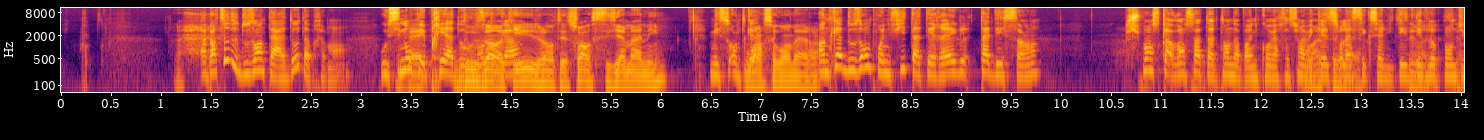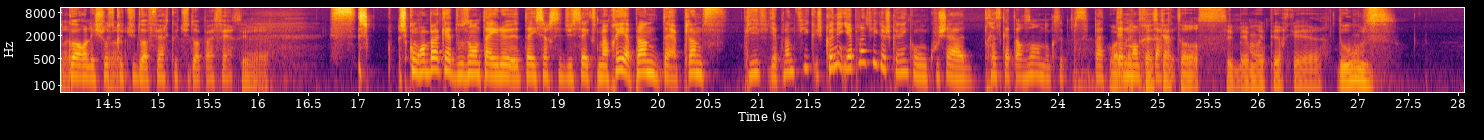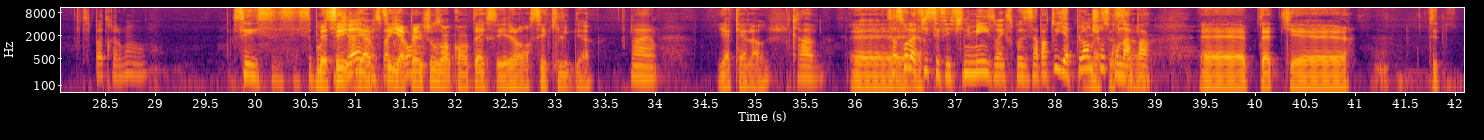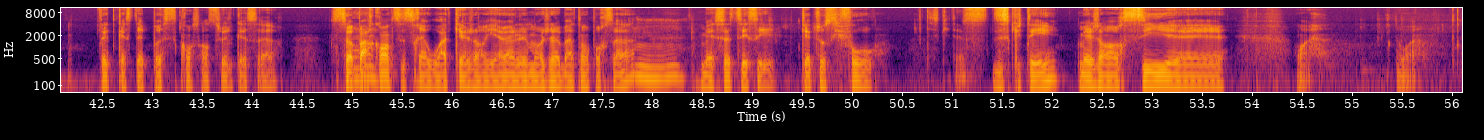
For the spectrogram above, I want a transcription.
À partir de 12 ans, t'es ado d'après moi. Ou sinon ben, t'es pré-ado. 12 mais en ans, cas- ok. Genre, t'es soit en sixième année Mais en tout ou en secondaire. En tout cas, 12 ans pour une fille, t'as tes règles, t'as des seins. Je pense qu'avant ça, t'as le temps d'avoir une conversation avec elle sur la sexualité, le développement du vrai, corps, les choses que tu dois faire, que tu dois pas faire. C'est vrai. C'est- Je, je comprends pas qu'à 12 ans, t'ailles le- t'ailles chercher du sexe. Mais après, il y a plein de, t'as plein de il y a plein de filles que je connais, il y a plein de filles que je connais qui ont couché à 13-14 ans, donc c'est pas Ouais, tellement mais plus tard que- 13-14, c'est bien moins pire que 12. C'est pas très loin. hein. C'est pas y jeune, a, mais il y a plein de choses en contexte. C'est genre, c'est qui le gars? Ouais, Il y a quel âge? Grave. Euh, Ça se trouve, la fille s'est fait filmer, ils ont exposé ça partout. Il y a plein de mais choses qu'on n'a pas. Euh, peut-être que. Peut-être que c'était pas si consensuel que ça. Ça, par Ouais. contre, ce serait wack que genre, il allait manger un bâton pour ça. Mhm. Mais ça, tu sais, c'est quelque chose qu'il faut Discuter. discuter. Mais genre, si. euh, Ouais. Ouais.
